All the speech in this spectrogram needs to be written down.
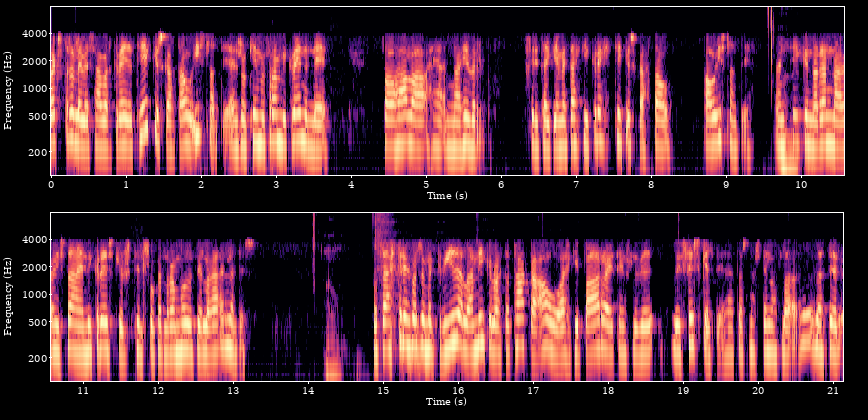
rekstrarleifis hafa greiði tekjuskatt á Íslandi. Eins og kemur fram í greininni þá hafa hérna hefur fyrirtækið mitt ekki greitt tekjuskatt á, á Íslandi. En tekjun að renna í staðin í greiðslur til svo kallar að móðufélaga Erlendis. Og þetta er eitthvað sem er gríðarlega mikilvægt að taka á og ekki bara í tengslu við, við fiskeldi. Þetta snarst er náttúrulega, þetta er,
